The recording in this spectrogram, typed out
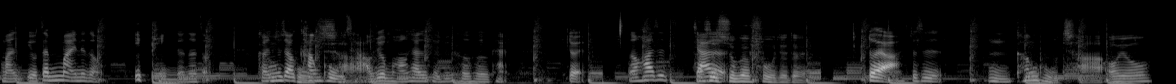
蛮有在卖那种一瓶的那种，反正就叫康普茶。我觉得我们好像下次可以去喝喝看。对，然后它是加是，super food 就对。对啊，就是嗯，康普茶，哦哟，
